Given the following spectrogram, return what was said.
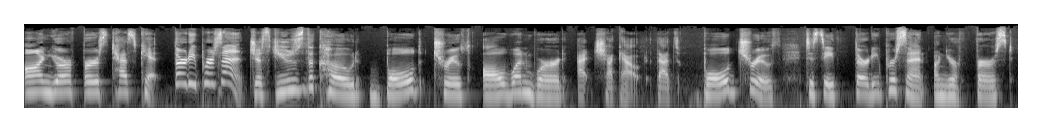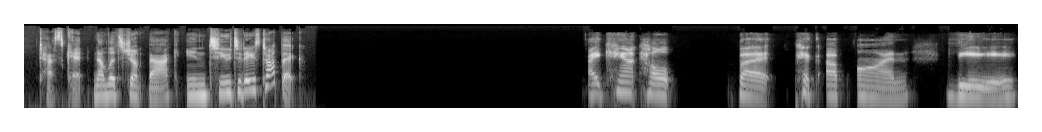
on your first test kit. 30%. Just use the code bold truth, all one word at checkout. That's bold truth to save 30% on your first test kit. Now let's jump back into today's topic. I can't help but pick up on the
